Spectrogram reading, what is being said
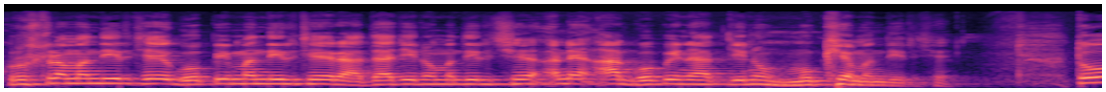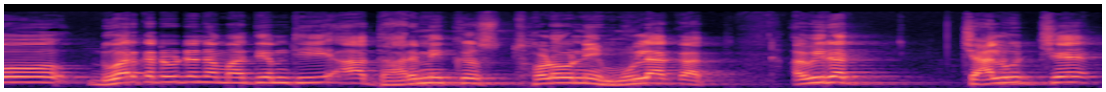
કૃષ્ણ મંદિર છે, ગોપી મંદિર છે, રાધાજીનું મંદિર છે અને આ ગોપીનાથજીનું મુખ્ય મંદિર છે. તો દ્વારકા ટુડેના માધ્યમથી આ ધાર્મિક સ્થળોની મુલાકાત અવિરત ચાલુ જ છે.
